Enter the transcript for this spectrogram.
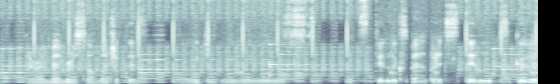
I remember so much of this. Oh jeez. It still looks bad, but it still is good.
